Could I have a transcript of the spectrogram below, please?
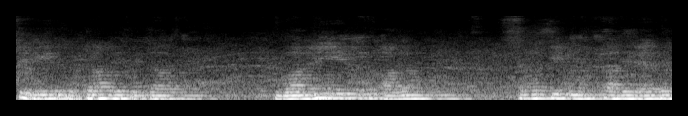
ਸ਼ਹੀਦ ਪੁੱਤਰਾਂ ਦੇ ਪਿਤਾ, ਵਾਲੀ ਆਲਮ, ਸਮੁੱਚੀ ਮਨੁੱਖਤਾ ਦੇ ਰਹਿਬਰ,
